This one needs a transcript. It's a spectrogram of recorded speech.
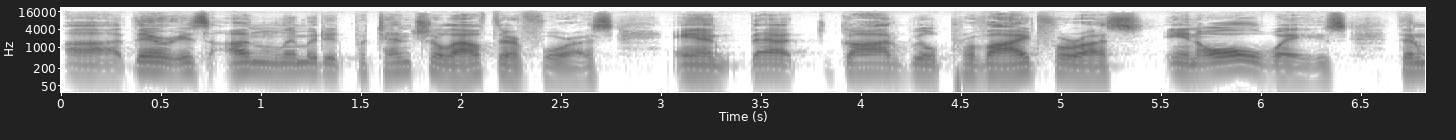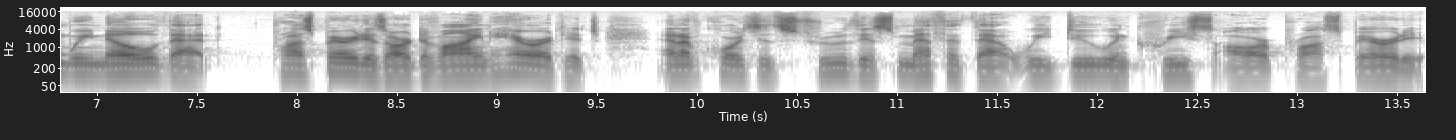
uh, there is unlimited potential out there for us and that God will provide for us in all ways, then we know that Prosperity is our divine heritage. And of course, it's through this method that we do increase our prosperity.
